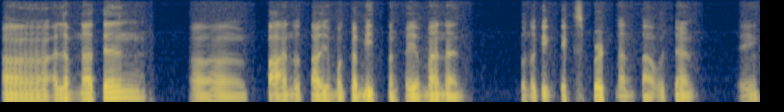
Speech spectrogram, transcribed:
ah, alam natin ah, paano tayo magkamit ng kayamanan. So naging expert na ang tao dyan. Okay?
